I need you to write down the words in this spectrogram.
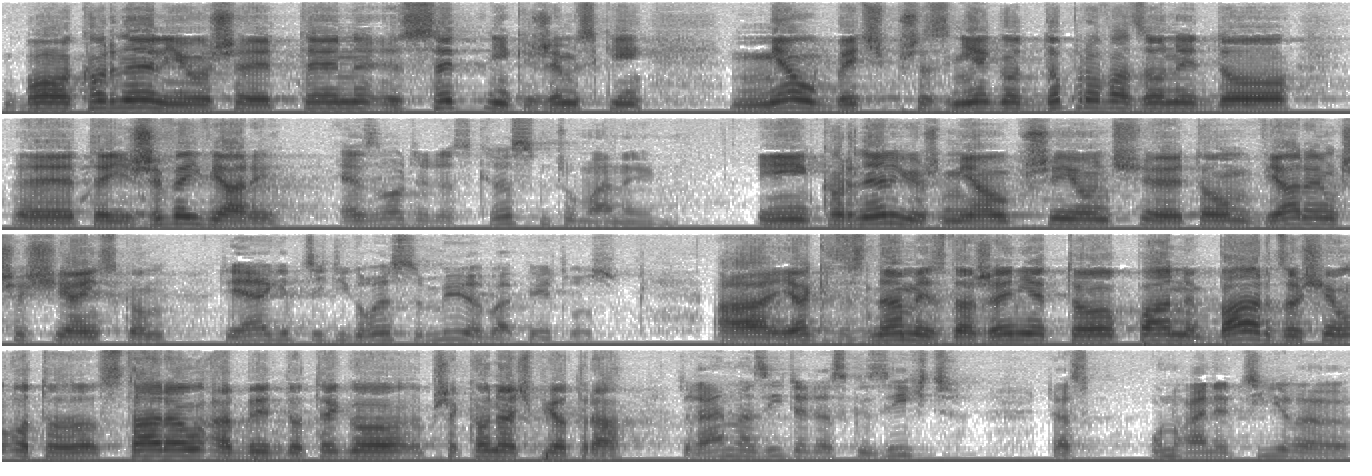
Bo Korneliusz, e, ten setnik rzymski, miał być przez niego doprowadzony do e, tej żywej wiary. Er sollte das Christentum annehmen. I Korneliusz miał przyjąć e, tą wiarę chrześcijańską. Der Herr gibt sich die größte Mühe bei Petrus. A jak znamy zdarzenie, to Pan bardzo się o to starał, aby do tego przekonać Piotra. Dreimal sieht er das Gesicht, dass unreine Tiere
